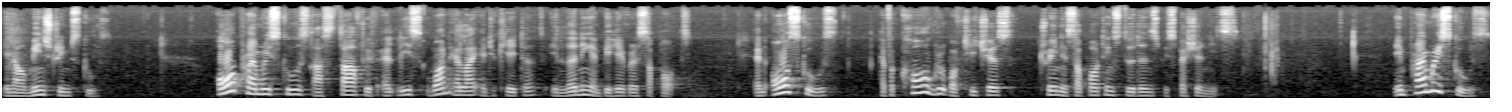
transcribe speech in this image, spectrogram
in our mainstream schools. All primary schools are staffed with at least one allied educator in learning and behavioral support. and all schools have a core group of teachers trained in supporting students with special needs. In primary schools,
